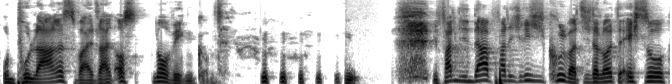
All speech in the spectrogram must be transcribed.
Und Polaris, weil sie halt aus Norwegen kommt. Ich fand den Namen fand ich richtig cool, weil sich da Leute echt so,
